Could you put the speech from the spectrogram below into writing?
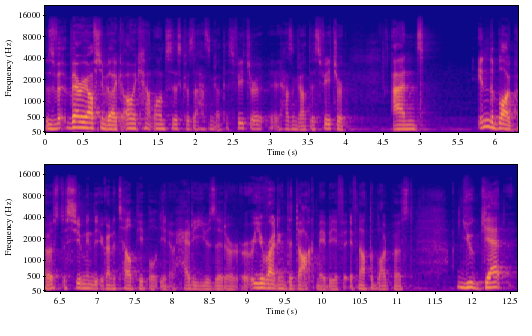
very often you'll be like, oh, I can't launch this because it hasn't got this feature, it hasn't got this feature. And in the blog post, assuming that you're going to tell people, you know, how to use it, or, or you're writing the doc maybe, if, if not the blog post, you get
